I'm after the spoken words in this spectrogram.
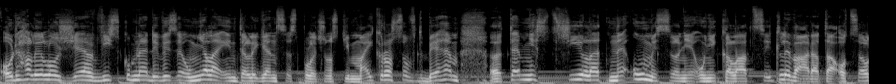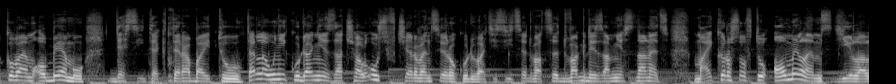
odhalilo, že výzkum výzkumné divize umělé inteligence společnosti Microsoft během eh, téměř tří let neúmyslně unikala citlivá data o celkovém objemu desítek terabajtů. Tenhle únik údajně začal už v červenci roku 2022, kdy zaměstnanec Microsoftu omylem sdílel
